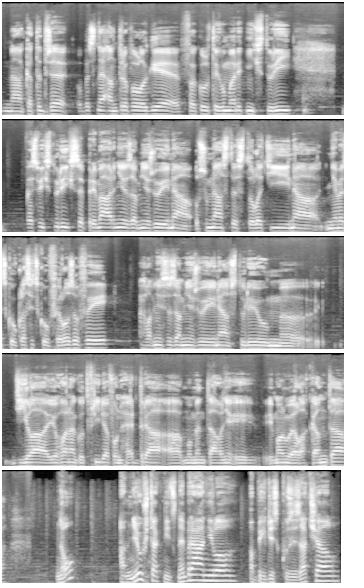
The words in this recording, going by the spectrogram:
na katedře obecné antropologie Fakulty humanitních studií. Ve svých studiích se primárně zaměřuji na 18. století, na německou klasickou filozofii. Hlavně se zaměřuji na studium eh, díla Johanna Gottfrieda von Herdra a momentálně i Immanuela Kanta. No, a mě už tak nic nebránilo, abych diskuzi začal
